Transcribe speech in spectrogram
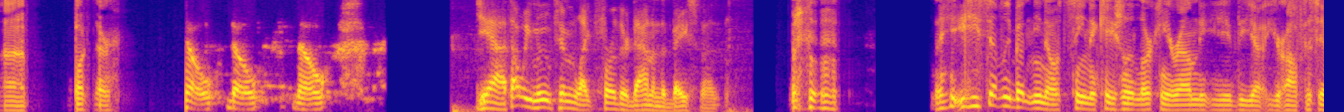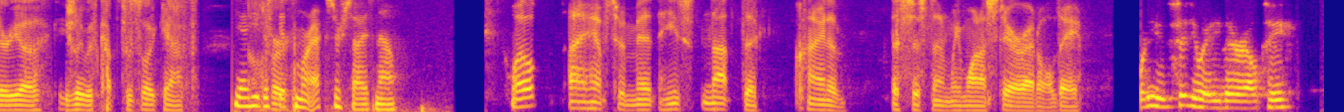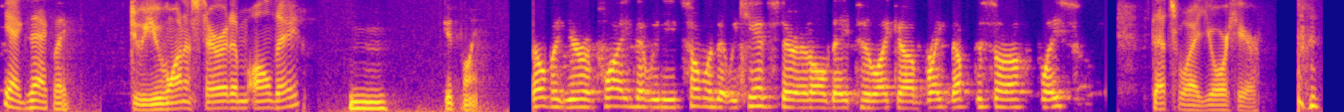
uh, Buckner. No, no, no. Yeah, I thought we moved him like further down in the basement. He, he's definitely been, you know, seen occasionally lurking around the the uh, your office area, occasionally with cups of soycaf. Yeah, he just gets more exercise now. Well, I have to admit, he's not the kind of assistant we want to stare at all day. What are you insinuating there, LT? Yeah, exactly. Do you want to stare at him all day? Hmm. Good point. No, but you're implying that we need someone that we can't stare at all day to like uh, brighten up this uh place. That's why you're here.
